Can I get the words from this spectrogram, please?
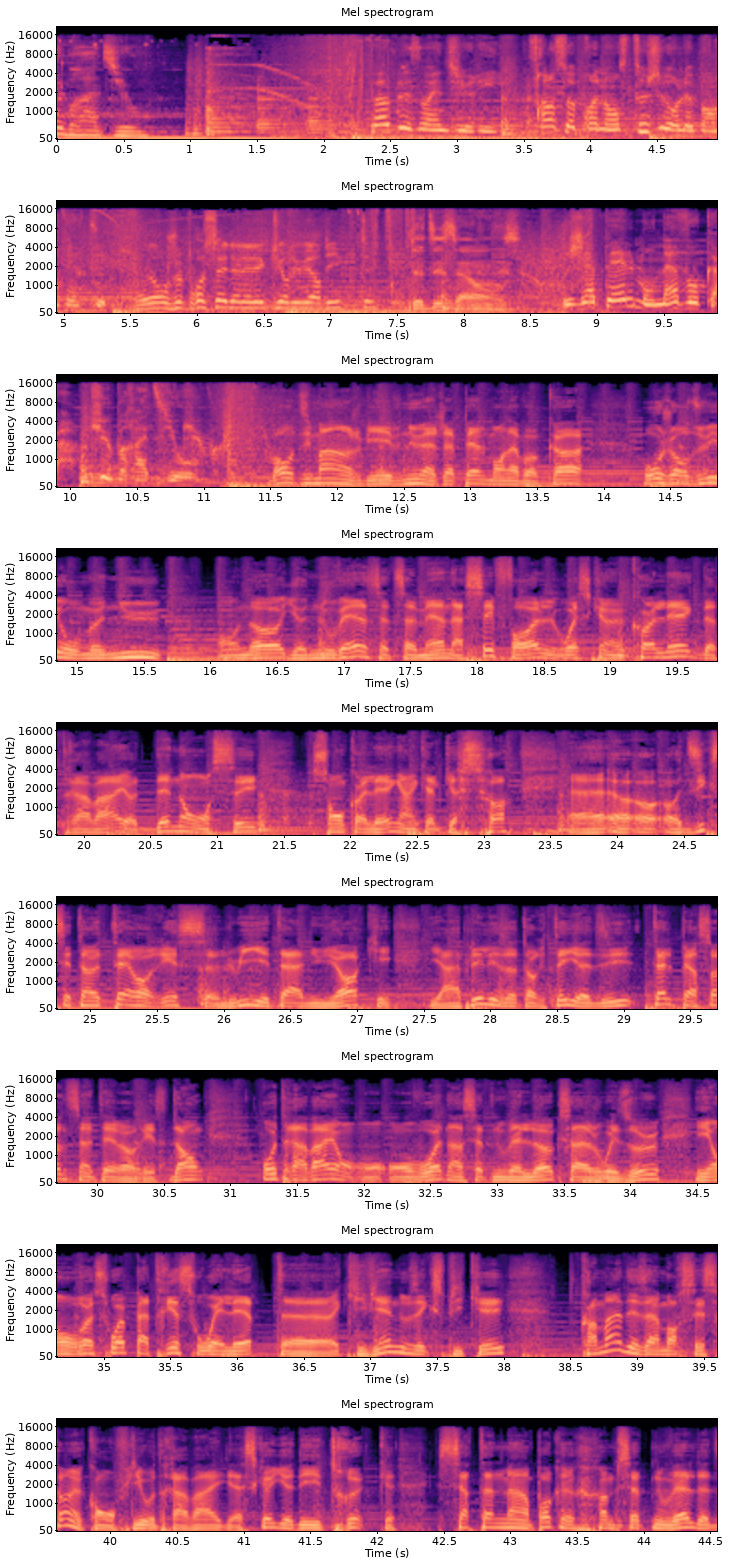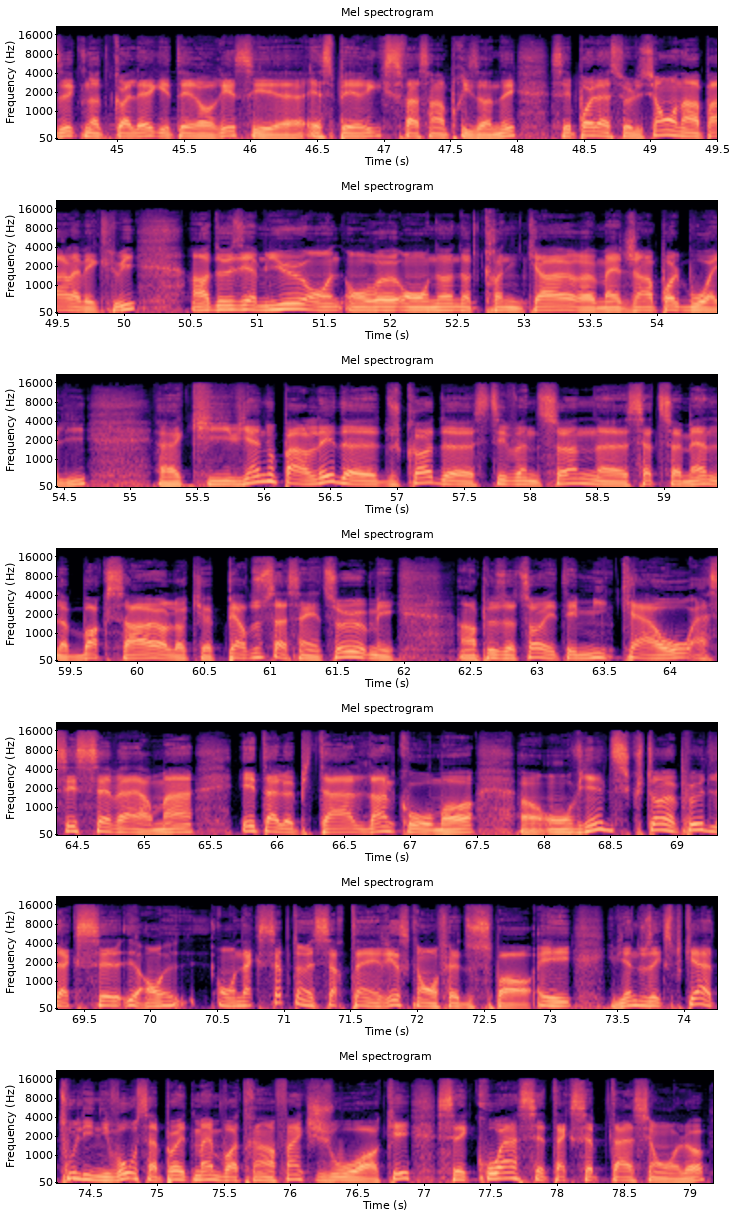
Cube Radio. Pas besoin de jury. François prononce toujours le bon verdict. Alors, je procède à la lecture du verdict. De 10 à 11. J'appelle mon avocat. Cube Radio. Bon dimanche, bienvenue à J'appelle mon avocat. Aujourd'hui au menu, on a, il y a une nouvelle cette semaine assez folle où est-ce qu'un collègue de travail a dénoncé son collègue en quelque sorte, euh, a, dit que c'était un terroriste. Lui, il était à New York et il a appelé les autorités, il a dit telle personne c'est un terroriste. Donc au travail, on, on, voit dans cette nouvelle-là que ça a joué dur. Et on reçoit Patrice Ouellette euh, qui vient nous expliquer Comment désamorcer ça, un conflit au travail? Est-ce qu'il y a des trucs? Certainement pas que, comme cette nouvelle de dire que notre collègue est terroriste et euh, espérer qu'il se fasse emprisonner. C'est pas la solution. On en parle avec lui. En deuxième lieu, on, on, a notre chroniqueur, euh, Maître Jean-Paul Boilly, euh, qui vient nous parler de, du cas de Stevenson cette semaine, le boxeur là, qui a perdu sa ceinture, mais en plus de ça, a été mis KO assez sévèrement, est à l'hôpital, dans le coma. on vient discuter un peu de l'accès. On, accepte un certain risque quand on fait du sport. Et il vient nous expliquer à tous les niveaux, ça peut être même votre enfant qui joue au hockey. C'est quoi cette acceptation-là?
